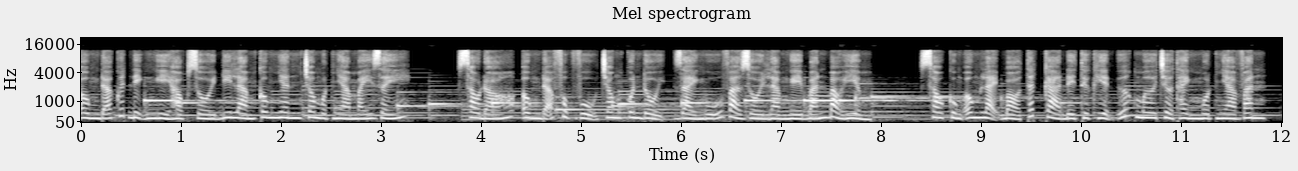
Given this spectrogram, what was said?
Ông đã quyết định nghỉ học rồi đi làm công nhân cho một nhà máy giấy. Sau đó, ông đã phục vụ trong quân đội, giải ngũ và rồi làm nghề bán bảo hiểm. Sau cùng ông lại bỏ tất cả để thực hiện ước mơ trở thành một nhà văn.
